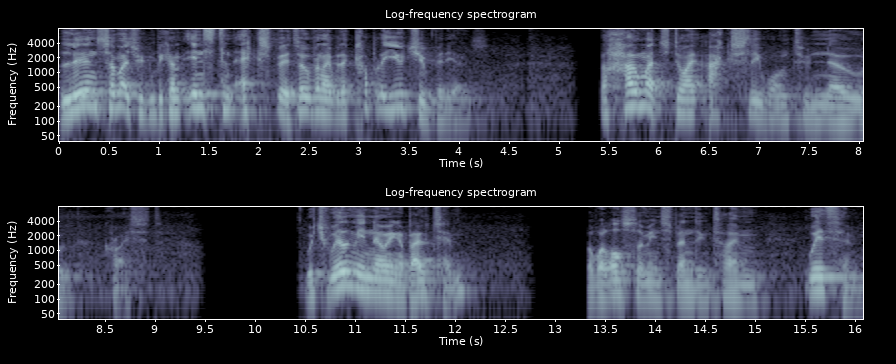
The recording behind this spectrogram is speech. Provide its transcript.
learn so much. We can become instant experts overnight with a couple of YouTube videos. But how much do I actually want to know Christ? Which will mean knowing about him, but will also mean spending time with him.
